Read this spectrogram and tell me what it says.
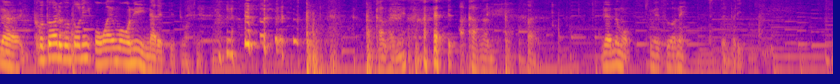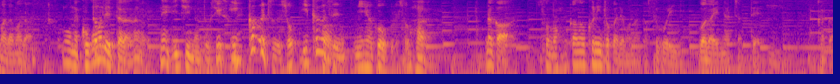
だから断るごとに「お前も鬼になれ」って言ってますね。赤座ね。赤座ね。はい。いやでも「鬼滅」はねちょっとやっぱりまだまだ。もうねここまでいったらなんかね1位になってほしいですよね。1か月でしょ？1か月で200億でしょ、はい。なんかその他の国とかでもなんかすごい話題になっちゃって、なんか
